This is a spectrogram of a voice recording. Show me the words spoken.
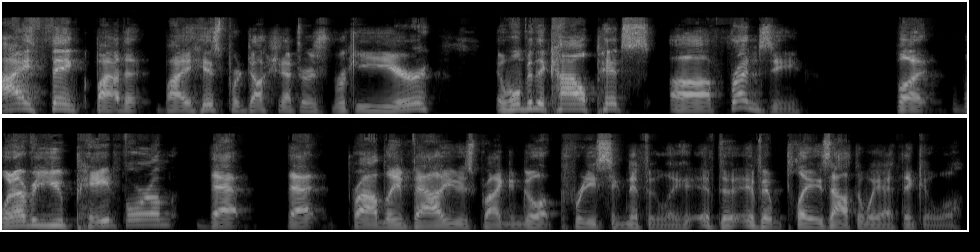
I think by the by his production after his rookie year, it won't be the Kyle Pitts uh frenzy, but whatever you paid for him, that that probably value is probably gonna go up pretty significantly if the if it plays out the way I think it will.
